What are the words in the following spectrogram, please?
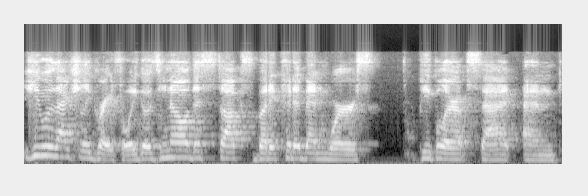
he was actually grateful. He goes, you know, this sucks, but it could have been worse. People are upset and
